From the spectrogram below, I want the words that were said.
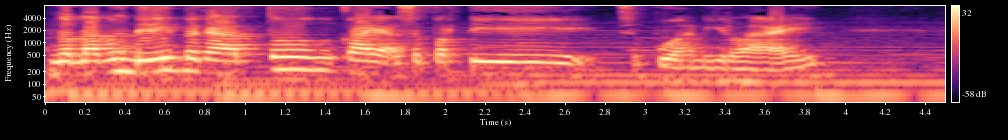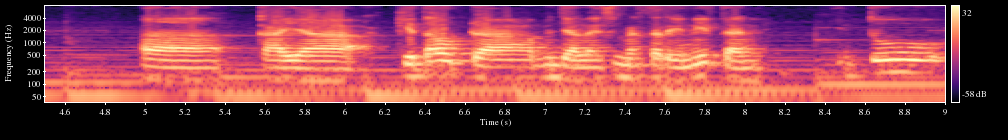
menurut aku sendiri IPK itu kayak seperti sebuah nilai uh, kayak kita udah menjalani semester ini dan itu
